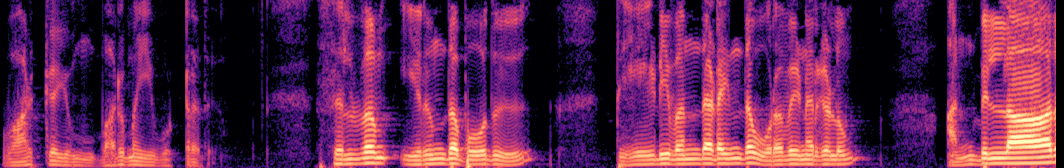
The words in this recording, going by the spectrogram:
வாழ்க்கையும் வறுமை உற்றது. செல்வம் இருந்தபோது தேடி வந்தடைந்த உறவினர்களும் அன்பில்லாத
